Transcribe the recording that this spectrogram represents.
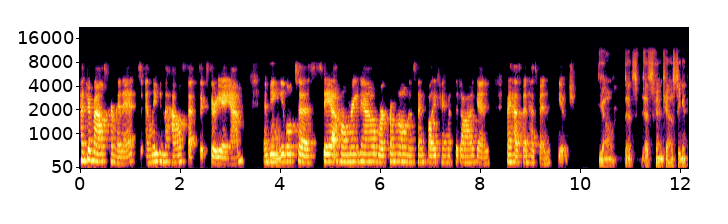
hundred miles per minute and leaving the house at 6:30 a.m. and being wow. able to stay at home right now, work from home and spend quality time with the dog and my husband has been huge yeah that's that's fantastic. And,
